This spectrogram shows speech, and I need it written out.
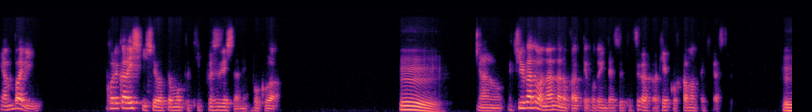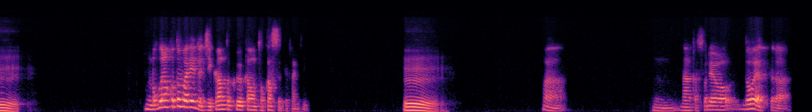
やっぱり、これから意識しようと思った tips でしたね、僕は。うん。あの、休暇とは何なのかっていうことに対する哲学が結構深まった気がすうん。る。僕の言葉で言うと時間と空間を溶かすって感じ。うん。まあ、うん、なんかそれをどうやったら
